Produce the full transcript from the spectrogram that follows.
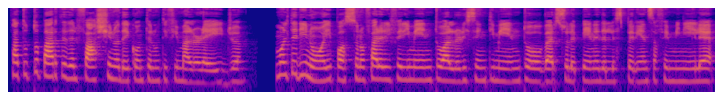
Fa tutto parte del fascino dei contenuti female rage. Molte di noi possono fare riferimento al risentimento verso le pene dell'esperienza femminile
